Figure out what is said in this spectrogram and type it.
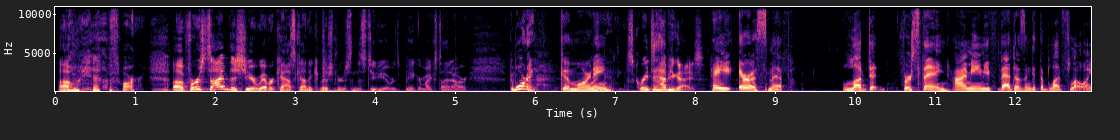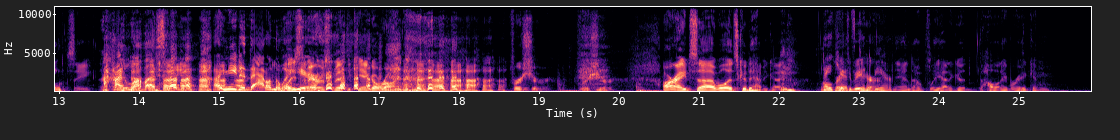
Uh, we have our uh, first time this year. We have our Cass County Commissioners in the studio with Baker Mike Stajduhar. Good morning. Good morning. It's great to have you guys. Hey, Aerosmith. Loved it. First thing. I mean, if that doesn't get the blood flowing. See, I love it. I needed that on the way play some here. Aerosmith. You can't go wrong. for sure. For sure. All right. Uh, well, it's good to have you guys, Thank great you. to It's be good here. to be here. and hopefully you had a good holiday break and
